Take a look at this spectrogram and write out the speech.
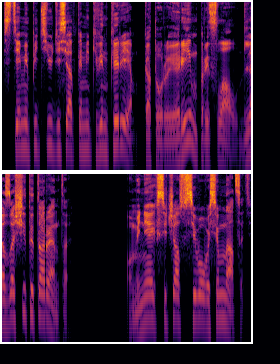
С теми пятью десятками квинкерем, которые Рим прислал для защиты Торрента. У меня их сейчас всего 18.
